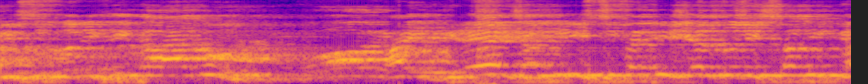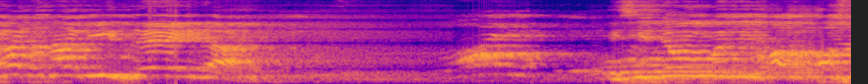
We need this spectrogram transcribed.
Cristo glorificado. A igreja mística de Jesus está ligada na videira. E se tem uma coisa que o apóstolo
